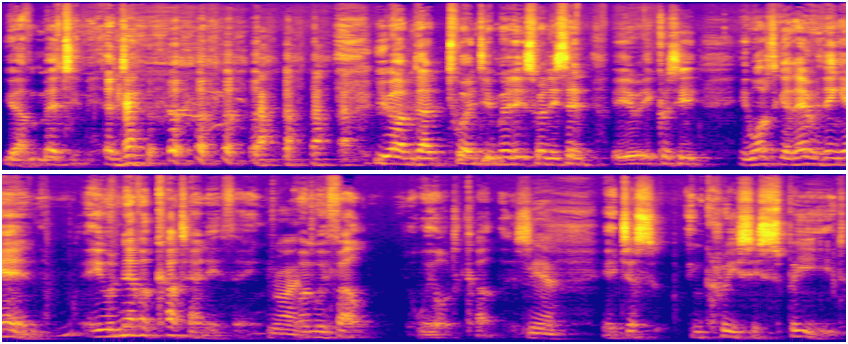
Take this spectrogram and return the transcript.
"You haven't met him yet. you haven't had twenty minutes." When he said, because he, he wants to get everything in, he would never cut anything. Right. When we felt we ought to cut this. Yeah. It just increases speed.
